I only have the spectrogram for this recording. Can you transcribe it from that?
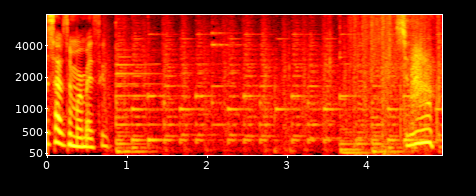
just have some more of my soup. Soup.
